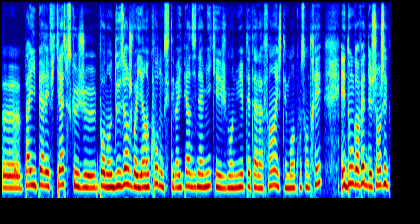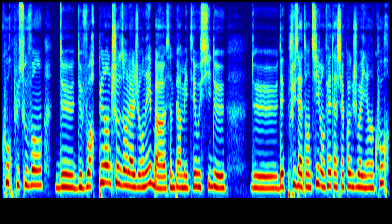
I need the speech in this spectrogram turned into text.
euh, pas hyper efficace parce que je pendant deux heures je voyais un cours donc c'était pas hyper dynamique et je m'ennuyais peut-être à la fin et j'étais moins concentrée et donc en fait de changer de cours plus souvent de, de voir plein de choses dans la journée bah ça me permettait aussi de de d'être plus attentive en fait à chaque fois que je voyais un cours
